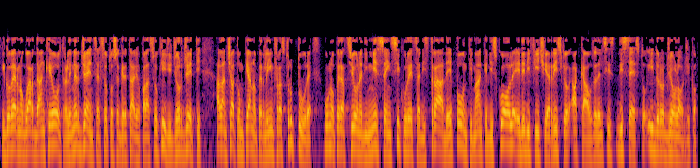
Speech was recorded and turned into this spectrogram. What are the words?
Il governo guarda anche oltre l'emergenza. Il sottosegretario Palazzo Chigi, Giorgetti, ha lanciato un piano per le infrastrutture, un'operazione di messa in sicurezza di strade e ponti, ma anche di scuole ed edifici a rischio a causa del dissesto idrogeologico.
